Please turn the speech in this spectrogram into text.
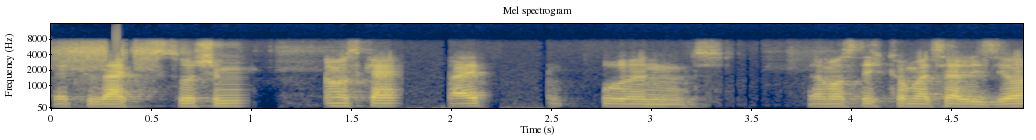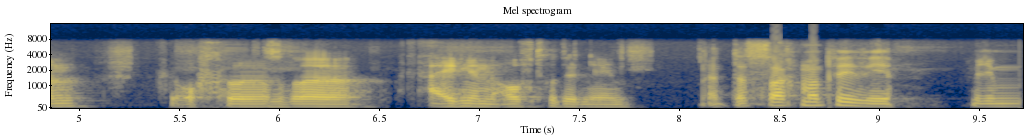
Der hat gesagt, Social Media haben wir es gar nicht bereit und wenn wir es nicht kommerzialisieren, auch für unsere eigenen Auftritte nehmen. Ja, das sagt mal PW mit dem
